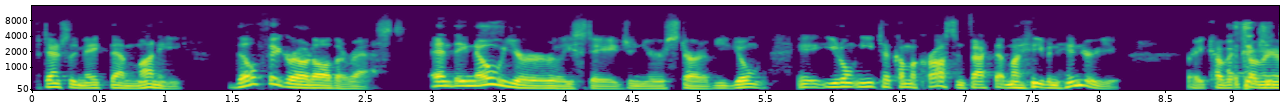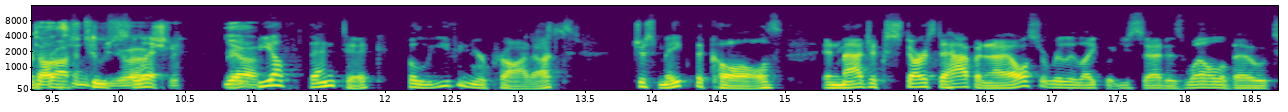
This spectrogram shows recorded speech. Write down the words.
potentially make them money, they'll figure out all the rest. And they know you're early stage in your startup. You don't you don't need to come across. In fact, that might even hinder you, right? Coming, coming across too slick. Actually. Yeah. Right? Be authentic, believe in your product, just make the calls, and magic starts to happen. And I also really like what you said as well about,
